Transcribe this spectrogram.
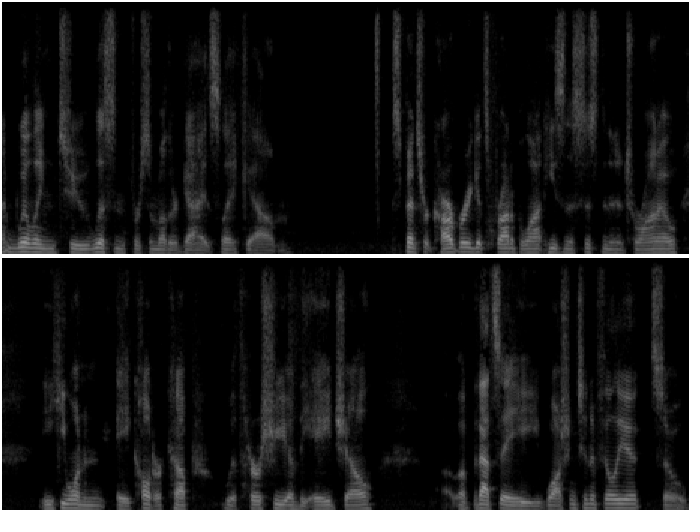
I'm willing to listen for some other guys like um, Spencer Carbery gets brought up a lot. He's an assistant in Toronto. He, he won a Calder Cup with Hershey of the AHL, uh, but that's a Washington affiliate, so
